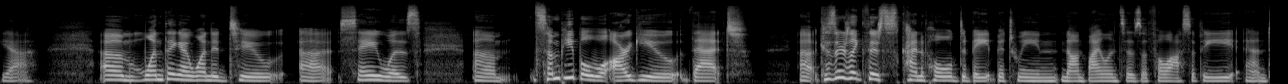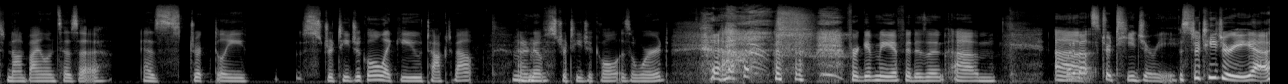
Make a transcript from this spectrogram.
yeah. Um, one thing I wanted to uh, say was um, some people will argue that because uh, there's like this kind of whole debate between nonviolence as a philosophy and nonviolence as a as strictly strategical, like you talked about. Mm-hmm. I don't know if strategical is a word. Forgive me if it isn't. Um, uh, what about strategery? Strategery, yeah,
